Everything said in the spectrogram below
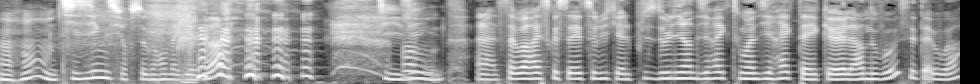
Uh -huh, teasing sur ce grand magasin. teasing. Oh, voilà, savoir est-ce que ça va être celui qui a le plus de liens directs ou indirects avec l'art nouveau, c'est à voir.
